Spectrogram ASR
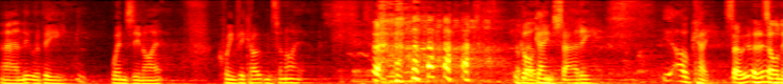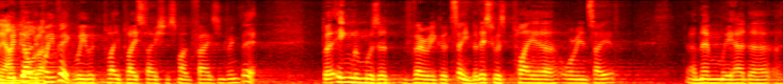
and it would be Wednesday night. Queen Vic open tonight. We've got a game Saturday. Yeah, okay, so uh, we'd go to Queen Vic. We would play PlayStation, smoke fags, and drink beer. But England was a very good team. But this was player orientated. And then we had a,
